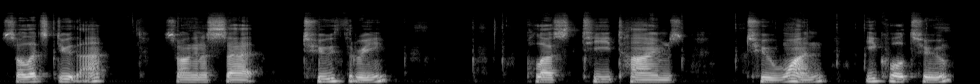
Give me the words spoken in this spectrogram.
so let's do that. So I'm going to set 2, 3 plus t times 2, 1 equal to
